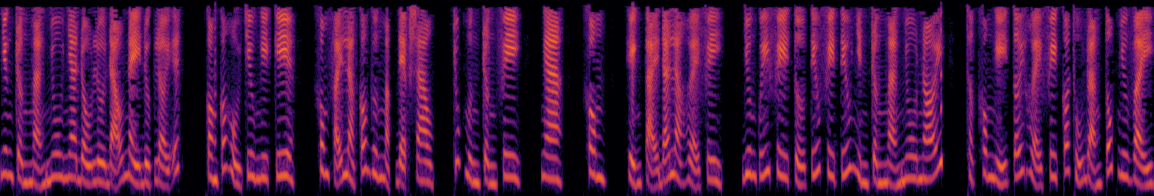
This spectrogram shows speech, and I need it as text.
nhưng Trần Mạn Nhu nha đầu lừa đảo này được lợi ích, còn có Hồ Chiêu Nghi kia, không phải là có gương mặt đẹp sao, chúc mừng Trần Phi, Nga, không, hiện tại đã là Huệ Phi, Dương Quý Phi tự tiếu phi tiếu nhìn Trần mạng Nhu nói, thật không nghĩ tới Huệ Phi có thủ đoạn tốt như vậy,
